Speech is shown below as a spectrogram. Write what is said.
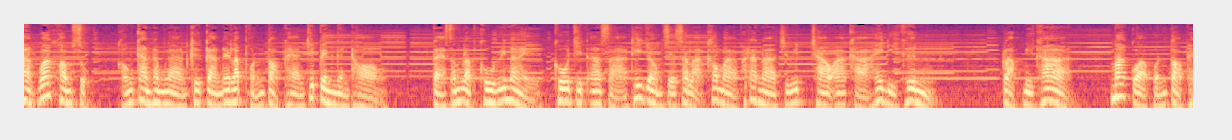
หากว่าความสุขของการทำงานคือการได้รับผลตอบแทนที่เป็นเงินทอง แต่สำหรับครูวินัย ครูจิตอาสาที่ยอมเสียสละเข้ามาพัฒนาชีวิตชาวอาขาให้ดีขึ้น กลับมีค่ามากกว่าผลตอบแท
